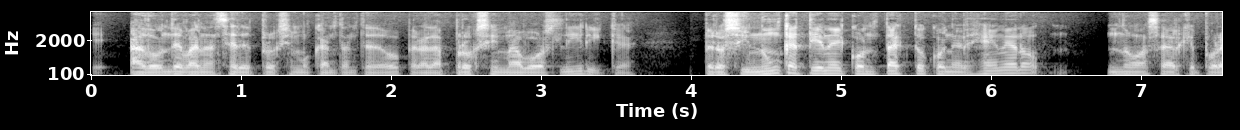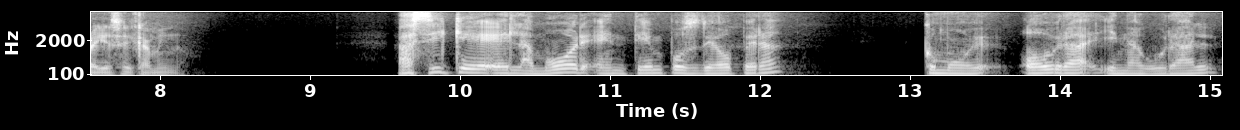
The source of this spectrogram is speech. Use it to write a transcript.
eh, a dónde van a ser el próximo cantante de ópera, la próxima voz lírica. Pero si nunca tiene contacto con el género, no va a saber que por ahí es el camino. Así que el amor en tiempos de ópera, como obra inaugural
